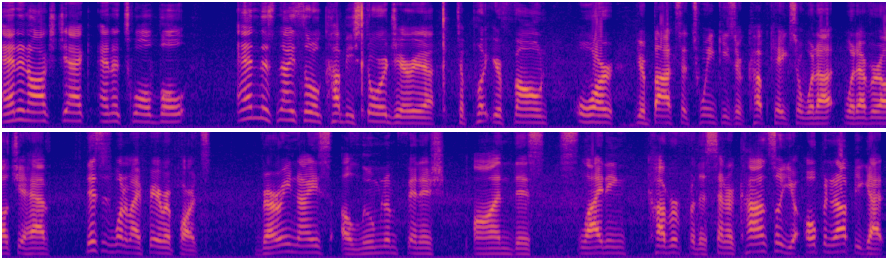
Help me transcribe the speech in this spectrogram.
and an aux jack and a 12 volt and this nice little cubby storage area to put your phone or your box of Twinkies or cupcakes or whatever else you have. This is one of my favorite parts. Very nice aluminum finish on this sliding cover for the center console. You open it up, you got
